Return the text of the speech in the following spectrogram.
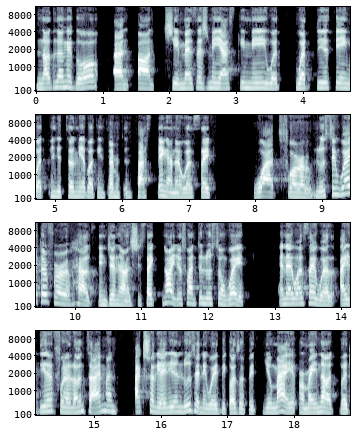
not long ago, an aunt she messaged me asking me what what do you think? What can you tell me about intermittent fasting? And I was like, what for losing weight or for health in general? She's like, no, I just want to lose some weight. And I was like, well, I did it for a long time. And actually, I didn't lose any weight because of it. You might or might not, but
